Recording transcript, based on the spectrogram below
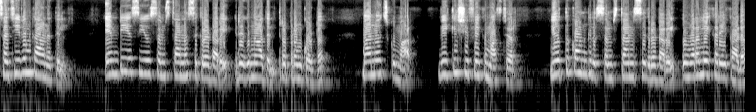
Sajeevan Kanathil M D S U സംസ്ഥാന secretary Raghunathan Thriprangode Manoj Kumar V K Shafeeq master youth Congress സംസ്ഥാന secretary Umarali Karekkad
